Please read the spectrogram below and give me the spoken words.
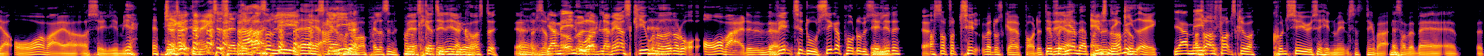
jeg overvejer at sælge min. Ja. Ja, Det er ikke, den er ikke til salg, det er bare sådan lige, Ja, ja, skal lige, op. eller sådan, Hold hvad skal den her koste? Ja. Og ligesom, Ja, men en lad, lad være at skrive noget, når du overvejer det. Ja. Vent til du er sikker på, at du vil sælge det. Ja. og så fortæl, hvad du skal have for det. Det er det fordi, der at være prisen andet, op, det jo. gider jeg ikke. Jeg er med, Og så også folk skriver kun seriøse henvendelser. Så tænker jeg bare, Mm. altså, hvad, hvad er... hvad-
